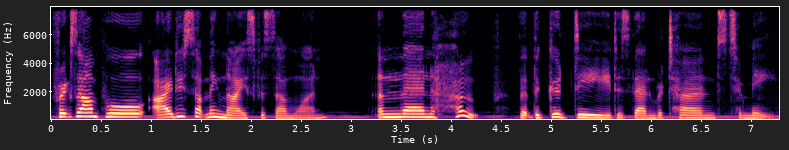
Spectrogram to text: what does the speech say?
For example, I do something nice for someone and then hope that the good deed is then returned to me.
